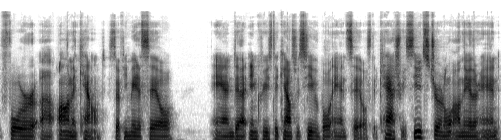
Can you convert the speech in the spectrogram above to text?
for uh, on account. So if you made a sale and uh, increased accounts receivable and sales, the cash receipts journal, on the other hand,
